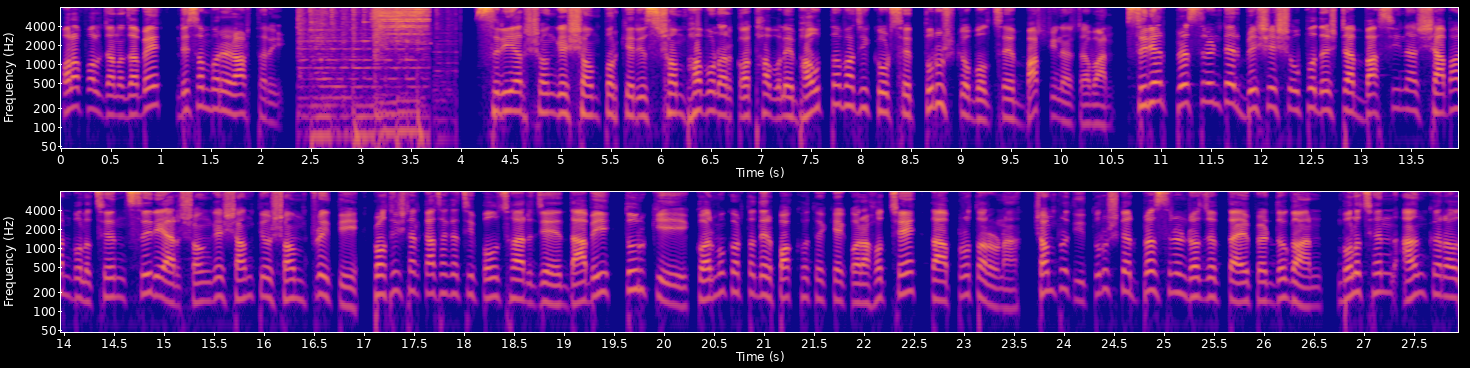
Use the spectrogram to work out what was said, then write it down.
ফলাফল জানা যাবে ডিসেম্বরের আট তারিখ। সিরিয়ার সঙ্গে সম্পর্কের সম্ভাবনার কথা বলে ভাউতাবাজি করছে তুরস্ক বলছে বাসিনা সাবান। সিরিয়ার প্রেসিডেন্টের বিশেষ উপদেষ্টা বাসিনা সাবান বলেছেন, সিরিয়ার সঙ্গে শান্তি ও সম্প্রীতি প্রতিষ্ঠার কাছাকাছি পৌঁছার যে দাবি তুর্কি কর্মকর্তাদের পক্ষ থেকে করা হচ্ছে তা প্রতারণা। সম্প্রতি তুরস্কের প্রেসিডেন্ট রজব তাইপ এরদোগান বলেছেন, আঙ্কারা ও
